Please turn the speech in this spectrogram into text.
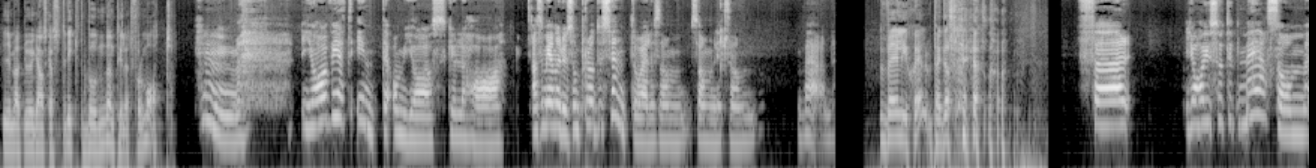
i och med att du är ganska strikt bunden till ett format. Hmm jag vet inte om jag skulle ha... Alltså menar du som producent då eller som, som liksom värd? Välj själv tänkte jag säga. För jag har ju suttit med som,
